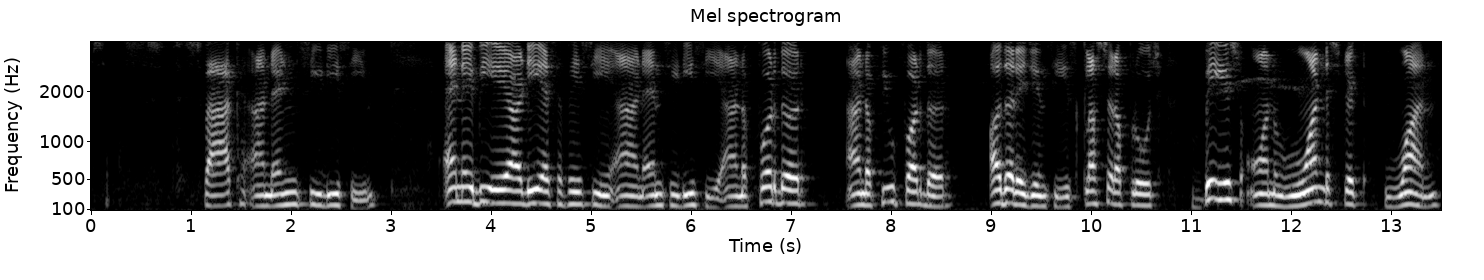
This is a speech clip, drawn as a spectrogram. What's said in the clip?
SFAC, and NCDC, NABARD, SFAC, and NCDC, and a further and a few further other agencies. Cluster approach based on one district, one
